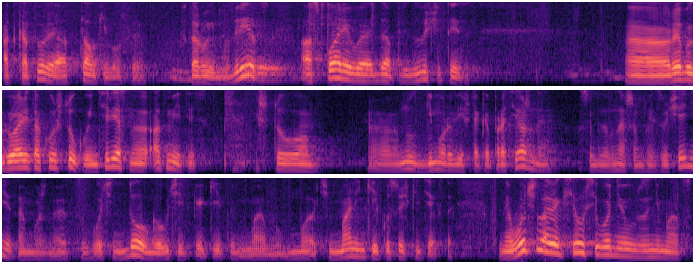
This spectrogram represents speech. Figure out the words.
от которой отталкивался второй мудрец, оспаривая да, предыдущий тезис. Рэбе говорит такую штуку. Интересно отметить, что Э, ну, гемора вещь такая протяжная, особенно в нашем изучении, там можно очень долго учить какие-то очень маленькие кусочки текста. Но вот человек сел сегодня заниматься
